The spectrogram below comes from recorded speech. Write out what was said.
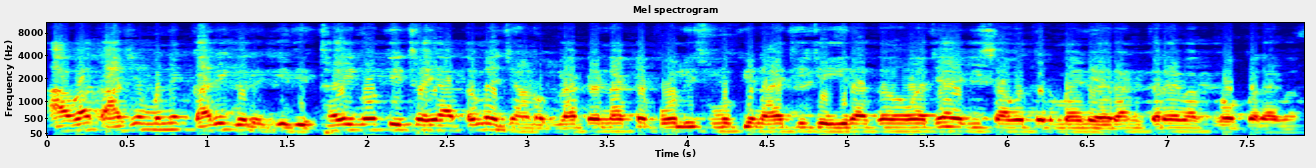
આ વાત આજે મને કારીગરે કીધી. થઈ નહોતી થઈ, આ તમે જાણો. નાકે નાકે પોલીસ મૂકીને આથી જે હીરા ગણવા જાય, વિસાવદરમાં એને હેરાન કરાવ્યા ન કરાવ્યા.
